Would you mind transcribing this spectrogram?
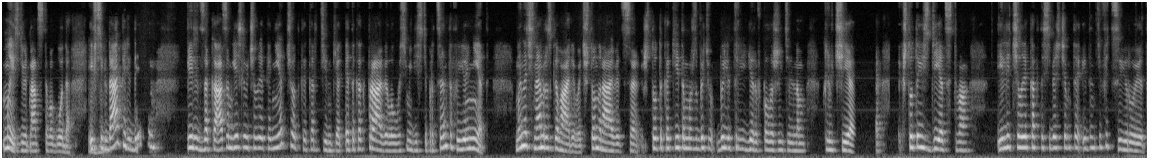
мы с 2019 года. И угу. всегда перед этим перед заказом, если у человека нет четкой картинки, это, как правило, у 80% ее нет, мы начинаем разговаривать, что нравится, что-то какие-то, может быть, были триггеры в положительном ключе, что-то из детства, или человек как-то себя с чем-то идентифицирует.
